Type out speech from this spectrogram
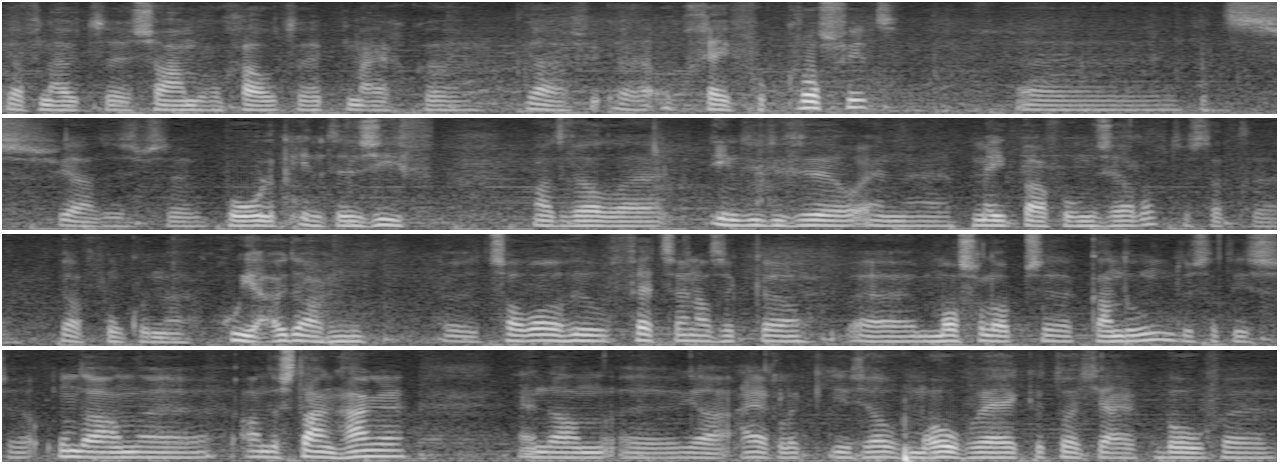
ja, vanuit Samen van Goud heb ik me eigenlijk ja, opgegeven voor CrossFit. dat, ja, dat is behoorlijk intensief maar het wel uh, individueel en uh, meetbaar voor mezelf. Dus dat uh, ja, vond ik een goede uitdaging. het zal wel heel vet zijn als ik muscle-ups kan doen. Dus dat is onderaan aan de stang hangen. En dan ja, eigenlijk jezelf omhoog werken tot je eigenlijk boven,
